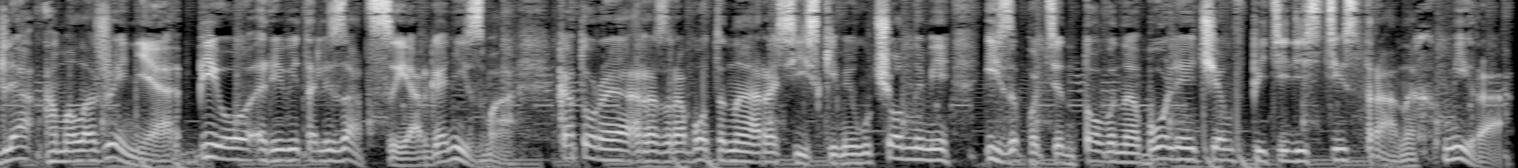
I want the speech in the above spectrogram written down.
для омоложения, биоревитализации организма, которая разработана российскими учеными и запатентована более чем в 50 странах мира.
